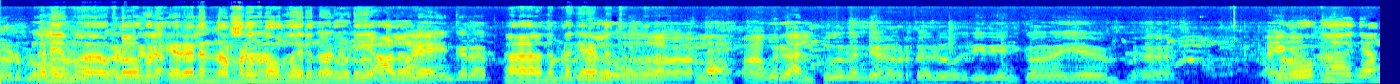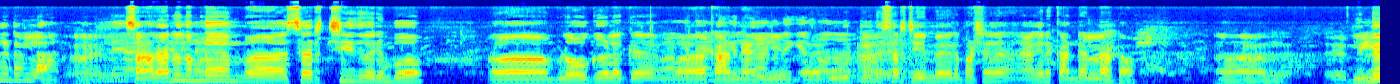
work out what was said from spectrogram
ഒരുപാട് ബ്ലോഗുകൾ ഏതായാലും നമ്മുടെ ബ്ലോഗ് വരുന്നതോടുകൂടി ആളുകൾ ഭയങ്കര നമ്മുടെ കേരളത്തിൽ അല്ലേ? ഒരു അത്ഭുതം തന്നെയാണ് ഇവിടുത്തെ ഒരു രീതി. എനിക്ക് ബ്ലോഗ് ഞാൻ കണ്ടല്ല സാധാരണ നമ്മൾ സെർച്ച് ചെയ്ത് വരുമ്പോൾ ബ്ലോഗുകളൊക്കെ കാണുന്ന. ഈ ഊട്ടിയിൽ സെർച്ച് ചെയ്യുമ്പോൾ പക്ഷെ അങ്ങനെ കണ്ടല്ല കേട്ടോ. ഇന്ന്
